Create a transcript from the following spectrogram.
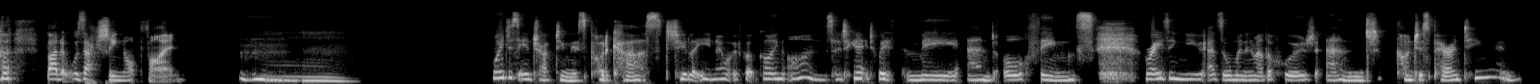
but it was actually not fine. Mm. We're just interrupting this podcast to let you know what we've got going on. So, to connect with me and all things raising you as a woman in motherhood and conscious parenting,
